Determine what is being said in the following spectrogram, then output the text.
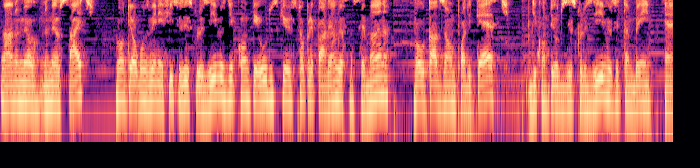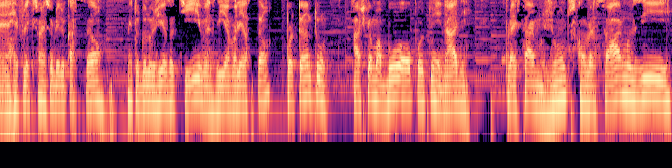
lá no meu, no meu site vão ter alguns benefícios exclusivos de conteúdos que eu estou preparando essa semana, voltados a um podcast, de conteúdos exclusivos e também é, reflexões sobre educação, metodologias ativas e avaliação. Portanto, acho que é uma boa oportunidade para estarmos juntos, conversarmos e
